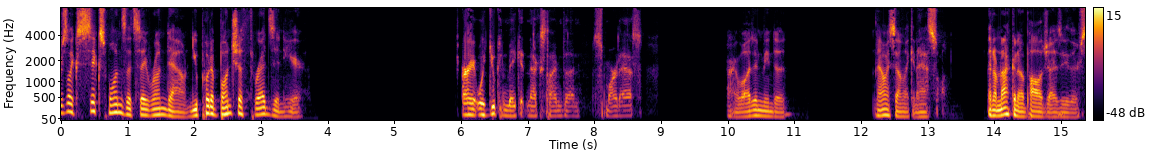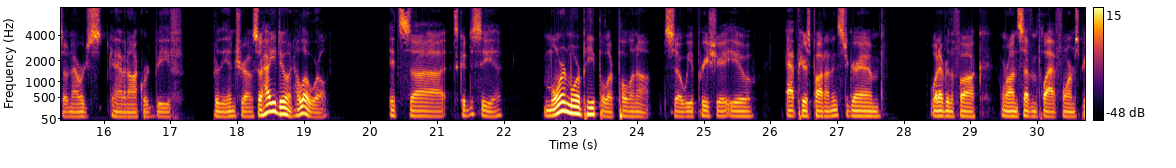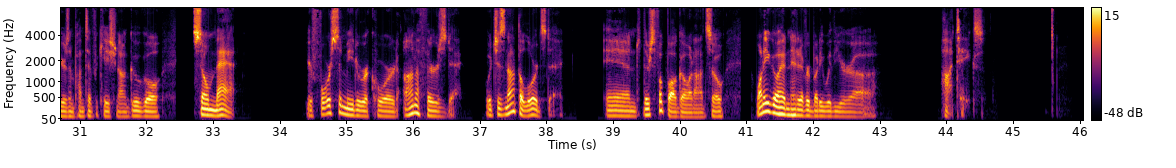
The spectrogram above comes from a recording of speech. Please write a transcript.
There's like six ones that say rundown. You put a bunch of threads in here. All right, well, you can make it next time then, smartass. All right, well, I didn't mean to. Now I sound like an asshole. And I'm not going to apologize either. So now we're just going to have an awkward beef for the intro. So how you doing? Hello world. It's uh it's good to see you. More and more people are pulling up. So we appreciate you at PeersPod on Instagram, whatever the fuck. We're on seven platforms, Peers and Pontification on Google. So Matt, you're forcing me to record on a Thursday, which is not the Lord's Day. And there's football going on. So why don't you go ahead and hit everybody with your uh hot takes?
